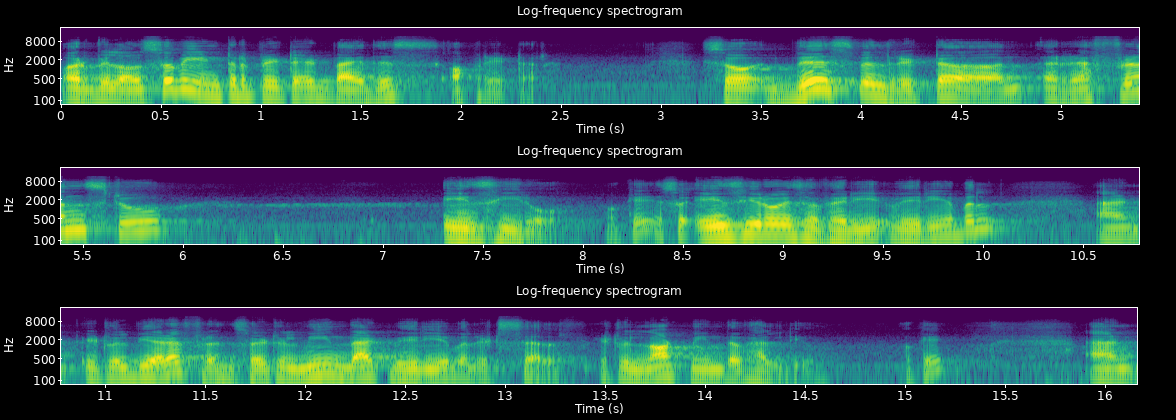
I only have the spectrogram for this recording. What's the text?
or will also be interpreted by this operator. So, this will return a reference to A0. Okay. So, A0 is a vari variable and it will be a reference. So, it will mean that variable itself, it will not mean the value. Okay. And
